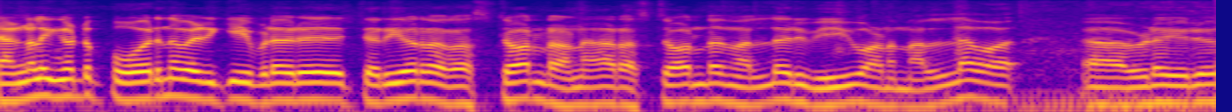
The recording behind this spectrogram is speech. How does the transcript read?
ഞങ്ങൾ ഇങ്ങോട്ട് പോരുന്ന വഴിക്ക് ഇവിടെ ഒരു ചെറിയൊരു റെസ്റ്റോറന്റ് ആണ്. ആ റെസ്റ്റോറന്റ് നല്ലൊരു വ്യൂ ആണ്. നല്ല ഇവിടെ ഒരു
